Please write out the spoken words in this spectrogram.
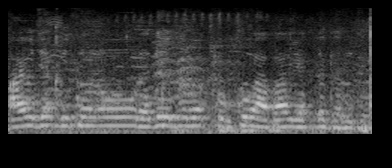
આયોજક મિત્રોનો હૃદયપૂર્વક ખૂબ ખૂબ આભાર વ્યક્ત કરું છું.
